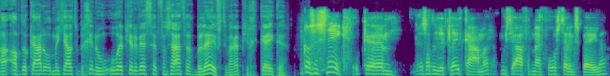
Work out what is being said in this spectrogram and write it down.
Uh, om met jou te beginnen, hoe, heb je de wedstrijd van zaterdag beleefd? Waar heb je gekeken? Ik was een sneak. Ik uh, zat in de kleedkamer. Ik moest die avond mijn voorstelling spelen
